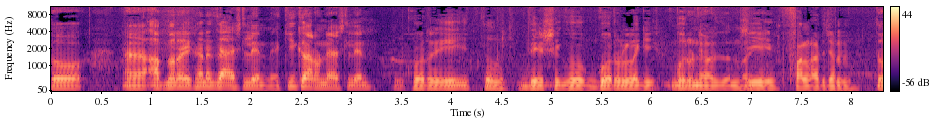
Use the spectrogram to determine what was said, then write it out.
তো আপনারা এখানে যে আসলেন কি কারণে আসলেন? গরু এই তো দেশে গরুর লাগি গরু নেওয়ার জন্য। জি ফালার জন্য। তো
